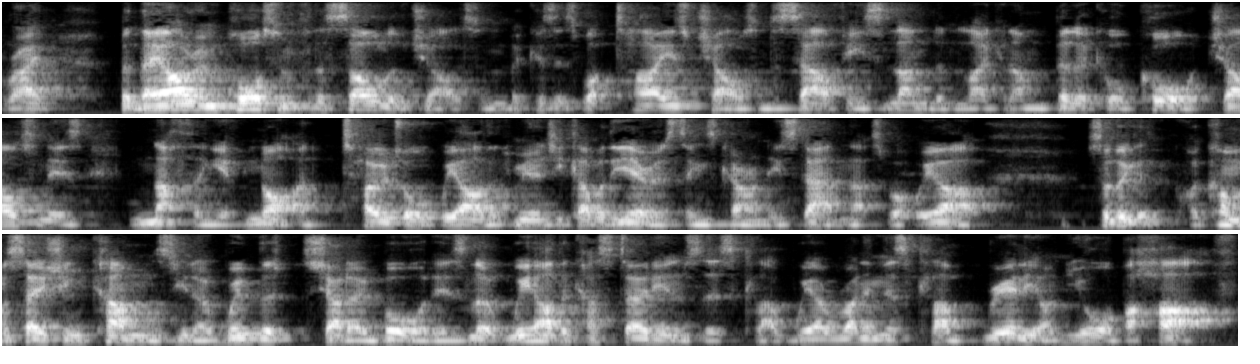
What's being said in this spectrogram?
right? But they are important for the soul of Charlton because it's what ties Charlton to southeast London like an umbilical cord. Charlton is nothing if not a total. We are the community club of the year as things currently stand. That's what we are. So the conversation comes, you know, with the shadow board is look, we are the custodians of this club. We are running this club really on your behalf.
